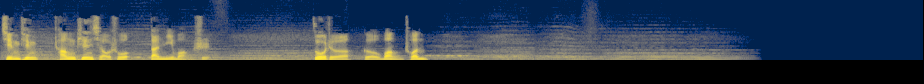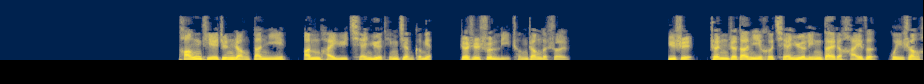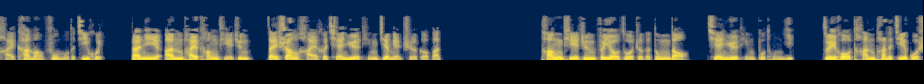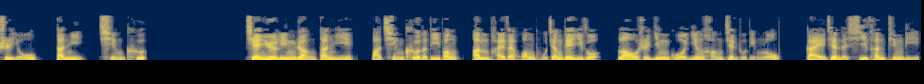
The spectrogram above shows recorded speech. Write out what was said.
请听长篇小说《丹尼往事》，作者葛望川。唐铁军让丹尼安排与钱月亭见个面，这是顺理成章的事。于是，趁着丹尼和钱月玲带着孩子回上海看望父母的机会。丹尼安排唐铁军在上海和钱月亭见面吃了个饭。唐铁军非要做这个东道，钱月亭不同意。最后谈判的结果是由丹尼请客。钱月玲让丹尼把请客的地方安排在黄浦江边一座老式英国银行建筑顶楼改建的西餐厅里，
